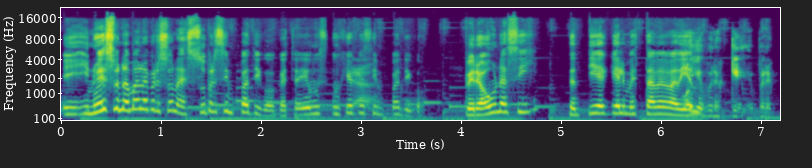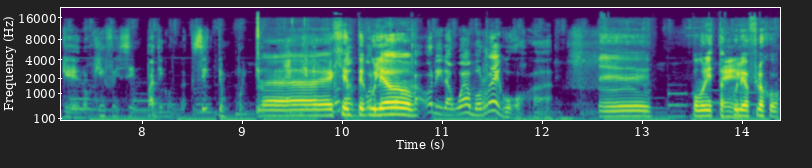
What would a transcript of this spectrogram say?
Y, y no es una mala persona, es súper simpático, ¿cachai? Es un, un jefe Ya. simpático. Pero aún así, sentía que él me estaba evadiendo. Oye, pero es que, pero es que los jefes simpáticos no existen porque Ah, gente el trabajador y la weá borrego. Ah, Eh, comunistas Eh. culiao flojo,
